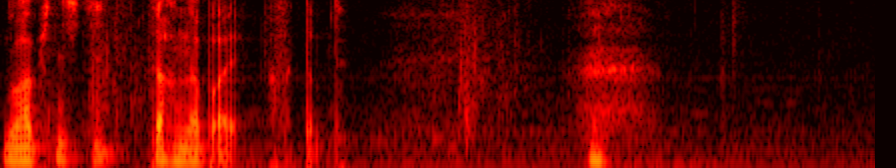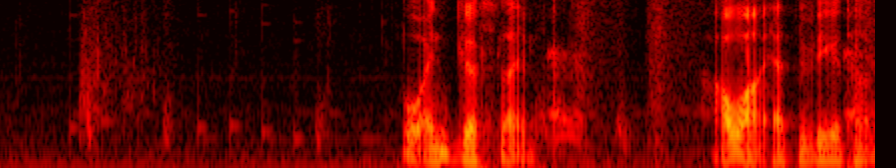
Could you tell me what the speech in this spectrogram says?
Nur habe ich nicht die Sachen dabei. Ach, verdammt. Oh, ein lila Slime. Aua, er hat mir wehgetan.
